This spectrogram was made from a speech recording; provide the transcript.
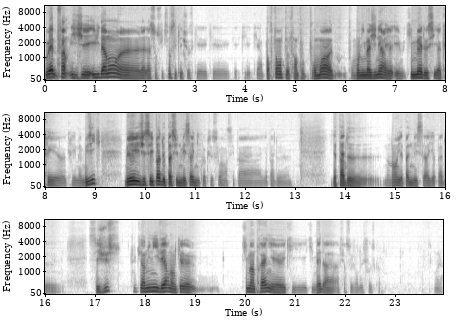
Ouais, enfin, évidemment, euh, la, science-fiction, c'est quelque chose qui est, qui est, qui est, important enfin, pour, moi, pour mon imaginaire, et, qui m'aide aussi à créer, euh, ma musique. Mais j'essaye pas de passer de message ni quoi que ce soit. Hein. C'est il n'y a pas de, il a pas de, non, non, il n'y a pas de message, il a pas de. C'est juste tout un univers dans lequel qui m'imprègne et qui, m'aide à, faire ce genre de choses. Voilà.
